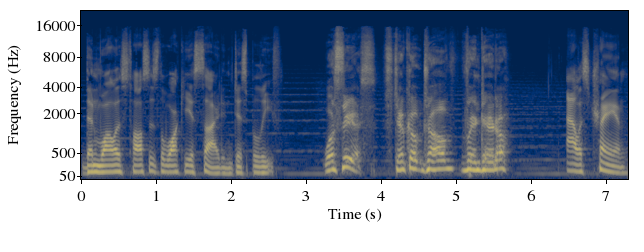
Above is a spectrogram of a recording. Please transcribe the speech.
Then Wallace tosses the walkie aside in disbelief. What's this? Stick up job? Vendetta? Alice Tran,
